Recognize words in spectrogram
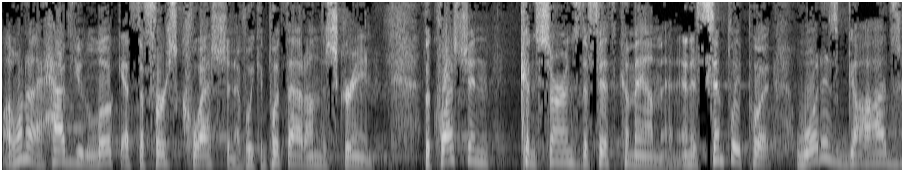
I want to have you look at the first question, if we could put that on the screen. The question concerns the fifth commandment. And it's simply put, what is God's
